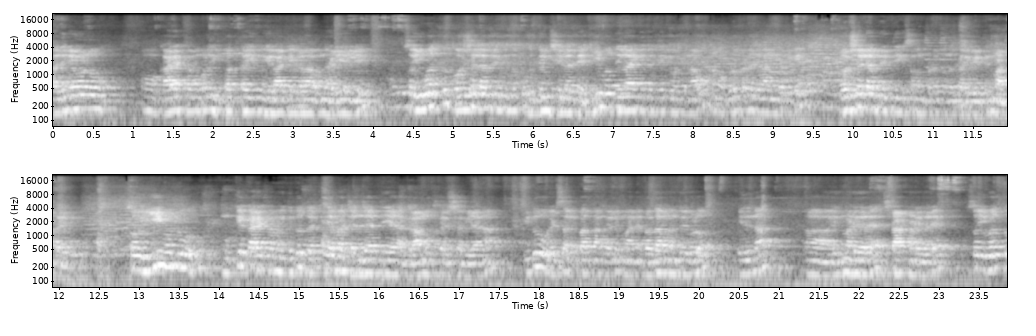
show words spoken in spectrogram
ಹದಿನೇಳು ಕಾರ್ಯಕ್ರಮಗಳು ಇಪ್ಪತ್ತೈದು ಇಲಾಖೆಗಳ ಒಂದು ಅಡಿಯಲ್ಲಿ. ಸೊ ಇವತ್ತು ಕೌಶಲ್ಯಾಭಿವೃದ್ಧಿ ಮತ್ತು ಉದ್ಯಮಶೀಲತೆ, ಈ ಒಂದು ಇಲಾಖೆ ಜೊತೆಗೆ ಇವತ್ತು ನಾವು ನಮ್ಮ ಬುಡಕಟ್ಟು ಜನಾಂಗದವರಿಗೆ ಕೌಶಲ್ಯಾಭಿವೃದ್ಧಿಗೆ ಸಂಬಂಧಪಟ್ಟ ತರಬೇತಿ ಮಾಡ್ತಾ ಇದ್ದೀವಿ. ಸೊ ಈ ಒಂದು ಮುಖ್ಯ ಕಾರ್ಯಕ್ರಮ ಇದ್ದು ದತ್ತೇವ ಜನಜಾತಿಯ ಗ್ರಾಮೋತ್ಕರ್ಷ ಅಭಿಯಾನ. ಇದು ಎರಡ್ ಸಾವಿರದ ಇಪ್ಪತ್ನಾಲ್ಕರಲ್ಲಿ ಮಾನ್ಯ ಪ್ರಧಾನಮಂತ್ರಿಗಳು ಇದನ್ನ ಇದು ಮಾಡಿದ್ದಾರೆ, ಸ್ಟಾರ್ಟ್ ಮಾಡಿದ್ದಾರೆ. ಸೊ ಇವತ್ತು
